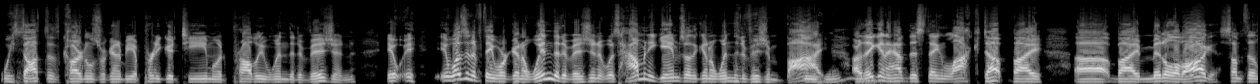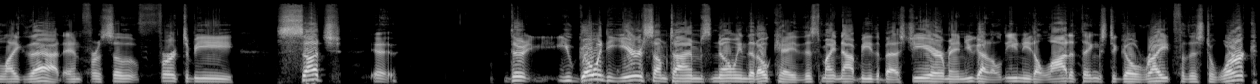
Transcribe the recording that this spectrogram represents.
we thought that the Cardinals were going to be a pretty good team, would probably win the division. It, it, it wasn't if they were going to win the division; it was how many games are they going to win the division by? Mm-hmm. Are they going to have this thing locked up by uh, by middle of August, something like that? And for so for it to be such uh, there you go into years sometimes knowing that okay this might not be the best year man you got you need a lot of things to go right for this to work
